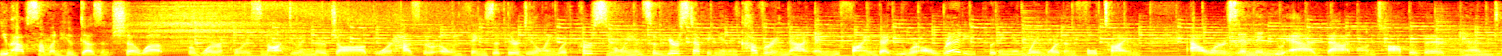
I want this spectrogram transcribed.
you have someone who doesn't show up for work or is not doing their job or has their own things that they're dealing with personally. And so you're stepping in and covering that, and you find that you are already putting in way more than full time hours, and then you add that on top of it. And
